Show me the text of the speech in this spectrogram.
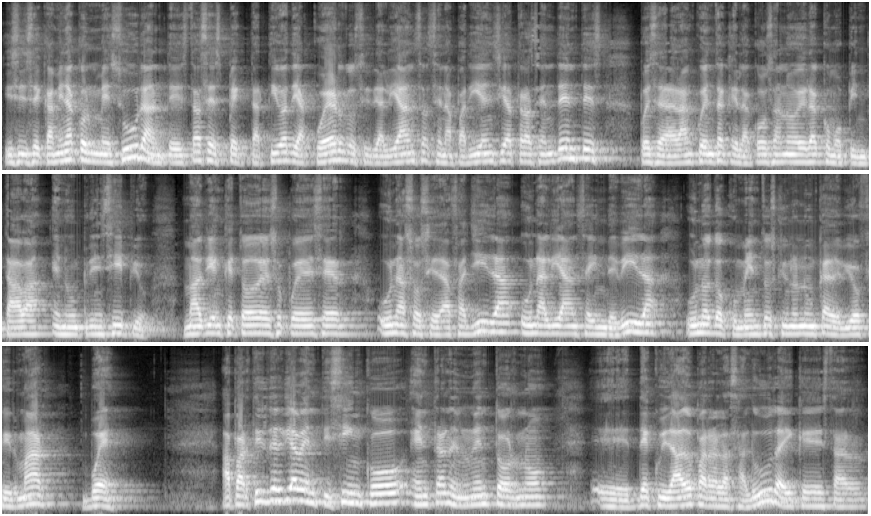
y si se camina con mesura ante estas expectativas de acuerdos y de alianzas en apariencia trascendentes, pues se darán cuenta que la cosa no era como pintaba en un principio. Más bien que todo eso puede ser una sociedad fallida, una alianza indebida, unos documentos que uno nunca debió firmar. Bueno, a partir del día 25 entran en un entorno eh, de cuidado para la salud, hay que estar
